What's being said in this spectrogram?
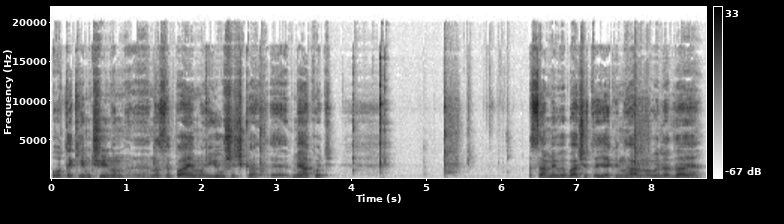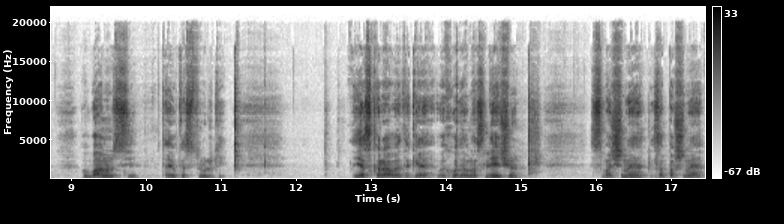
От таким чином е, насипаємо юшечка, е, м'якоть. Самі ви бачите, як він гарно виглядає в баночці та й в каструльці. Яскраве таке виходить у нас лечо, смачне, запашне.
